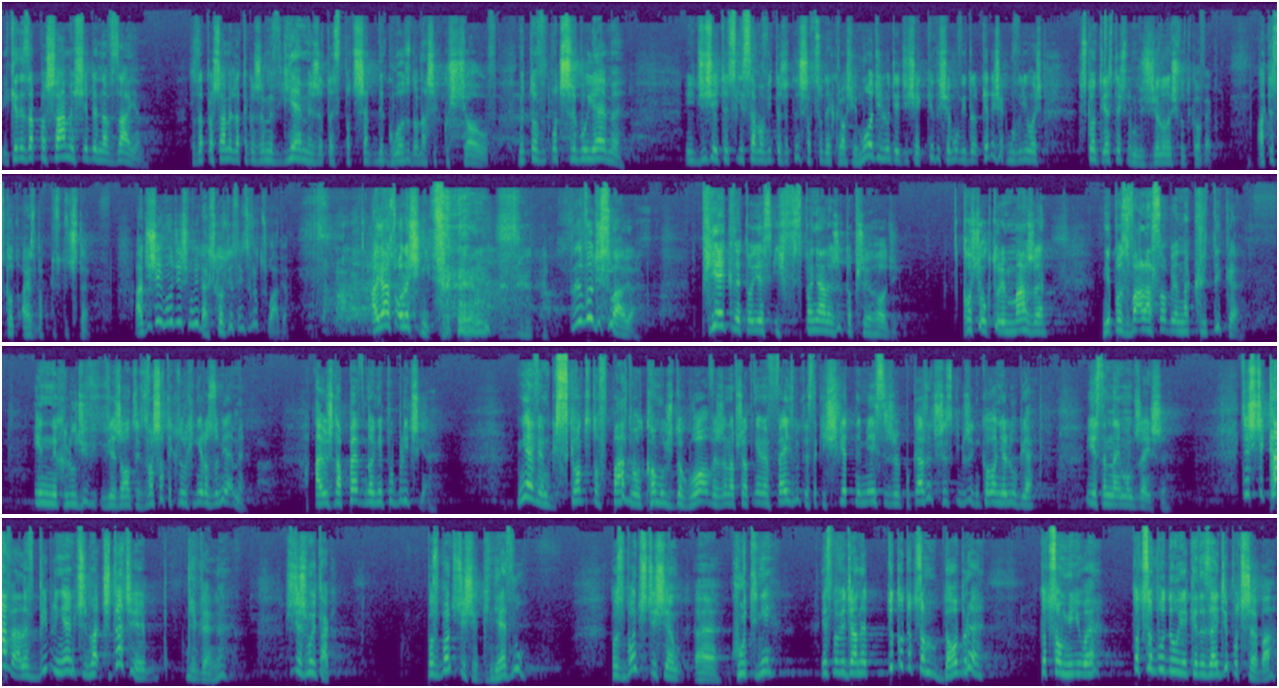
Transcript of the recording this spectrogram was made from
I kiedy zapraszamy siebie nawzajem, to zapraszamy dlatego, że my wiemy, że to jest potrzebny głos do naszych kościołów. My to potrzebujemy. I dzisiaj to jest niesamowite, że ten szacunek rośnie. Młodzi ludzie dzisiaj, kiedy się mówi, do, kiedyś jak mówiłeś, skąd jesteś, to mówisz z zielonoświątkowego. A ty skąd? A ja z baptystycznego. A dzisiaj młodzież mówi tak, skąd jesteś z Wrocławia? A ja z Oleśnicy. z Wodzisławia. Piękne to jest i wspaniale, że to przychodzi. Kościół, o którym marzę, nie pozwala sobie na krytykę innych ludzi wierzących, zwłaszcza tych, których nie rozumiemy, a już na pewno nie publicznie. Nie wiem, skąd to wpadło komuś do głowy, że na przykład, nie wiem, Facebook to jest takie świetne miejsce, żeby pokazać wszystkim, że nikogo nie lubię i jestem najmądrzejszy. To jest ciekawe, ale w Biblii, nie wiem, czy ma, czytacie Biblię, nie? Przecież mówi tak, pozbądźcie się gniewu, pozbądźcie się e, kłótni. Jest powiedziane tylko to, co dobre, to, co miłe, to, co buduje, kiedy zajdzie potrzeba.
